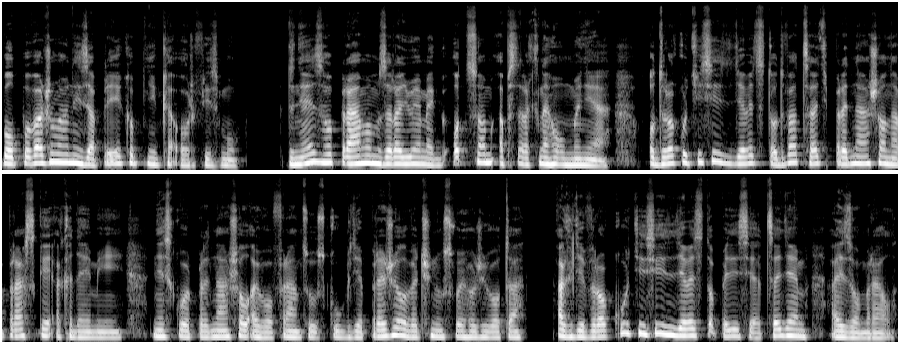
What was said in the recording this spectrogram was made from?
bol považovaný za priekopníka orfizmu. Dnes ho právom zaraďujeme k otcom abstraktného umenia. Od roku 1920 prednášal na Pražskej akadémii, neskôr prednášal aj vo Francúzsku, kde prežil väčšinu svojho života a kde v roku 1957 aj zomrel.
